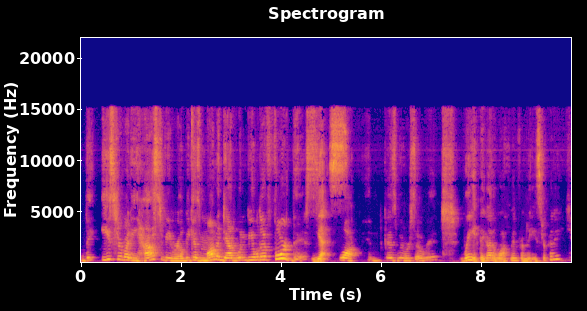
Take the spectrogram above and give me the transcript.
the Easter Bunny has to be real because mom and dad wouldn't be able to afford this. Yes. Walkman because we were so rich. Wait, they got a Walkman from the Easter Bunny? Yeah.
